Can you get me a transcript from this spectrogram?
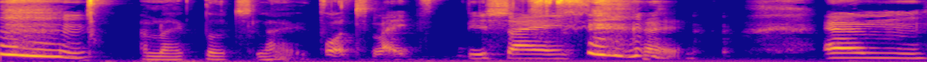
I'm like touchlight. But light, they shine. Okay. um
